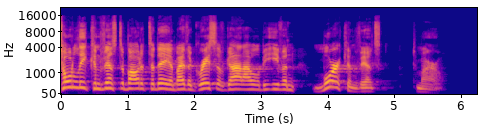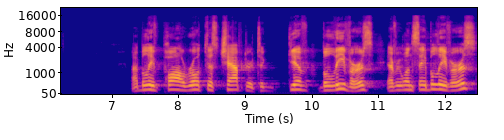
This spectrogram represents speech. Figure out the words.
totally convinced about it today, and by the grace of God, I will be even more convinced tomorrow. I believe Paul wrote this chapter to give believers, everyone say believers,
